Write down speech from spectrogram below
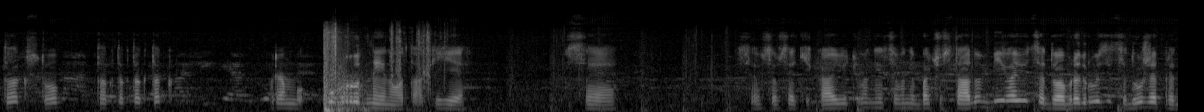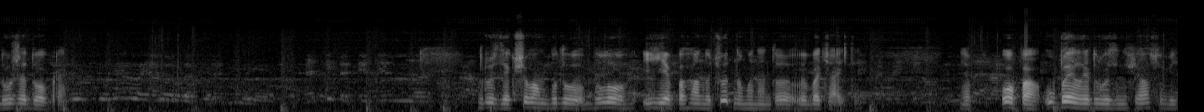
Так, стоп. Так, так, так, так. Прямо у груднину отак є. Все. Все, все, тікають вони. Це вони бачу стадом бігають. Це добре, друзі. Це дуже придуже добре. Друзі, якщо вам було, було і є погано чутно мене, то вибачайте. Я... Опа, убили, друзі, ніфіга собі.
